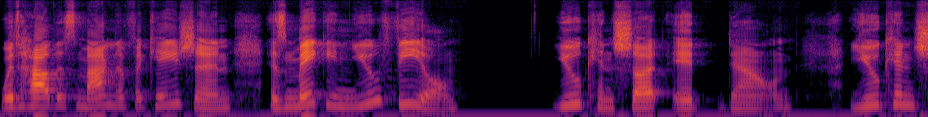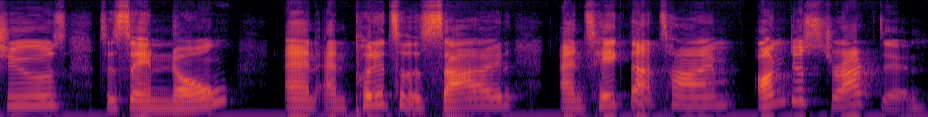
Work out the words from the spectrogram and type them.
with how this magnification is making you feel, you can shut it down. You can choose to say no and and put it to the side and take that time undistracted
